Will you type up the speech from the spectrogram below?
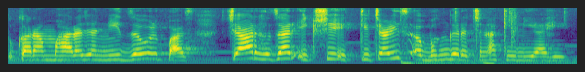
तुकाराम महाराजांनी जवळपास चार हजार एकशे एक्केचाळीस अभंग रचना केली आहे.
